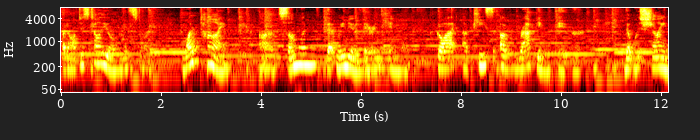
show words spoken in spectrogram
But I'll just tell you a little story. One time, uh, someone that we knew there in Kenya got a piece of wrapping paper that was shiny,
